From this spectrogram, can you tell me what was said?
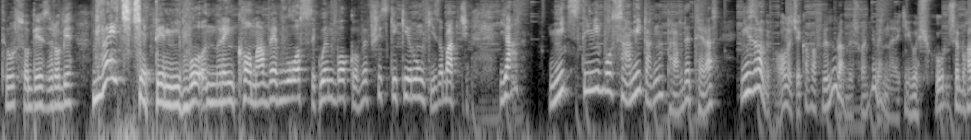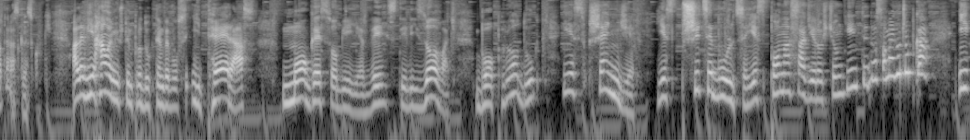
Tu sobie zrobię. Wejdźcie tymi wło- rękoma we włosy, głęboko, we wszystkie kierunki. Zobaczcie. Ja nic z tymi włosami tak naprawdę teraz nie zrobię. O, ale ciekawa fryzura wyszła. Nie wiem, na jakiegoś kurczę bohatera z kreskówki. Ale wjechałem już tym produktem we włosy i teraz mogę sobie je wystylizować, bo produkt jest wszędzie. Jest przy cebulce, jest po nasadzie rozciągnięty do samego czubka i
